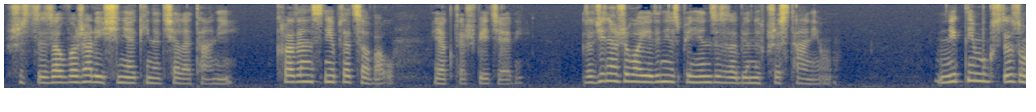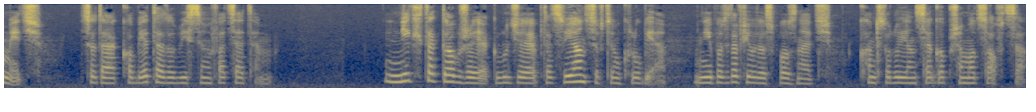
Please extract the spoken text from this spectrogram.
Wszyscy zauważali siniaki na ciele Tani. Clarence nie pracował, jak też wiedzieli. Rodzina żyła jedynie z pieniędzy zarobionych przez Tanię. Nikt nie mógł zrozumieć, co ta kobieta robi z tym facetem. Nikt tak dobrze jak ludzie pracujący w tym klubie nie potrafił rozpoznać kontrolującego przemocowca.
